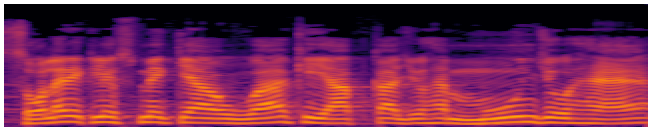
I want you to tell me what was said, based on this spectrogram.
सोलर इक्लिप्स में क्या हुआ कि आपका जो है मून जो है,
